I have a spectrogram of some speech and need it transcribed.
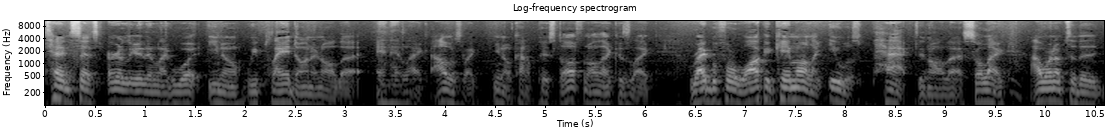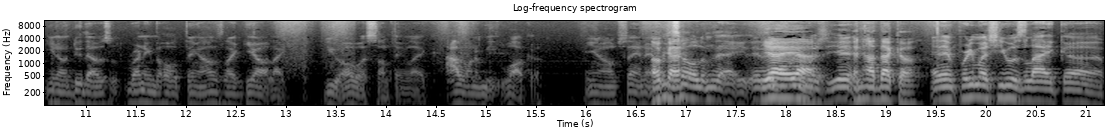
10 sets earlier than like what you know we planned on and all that. And then I was like you know kind of pissed off and all that because like right before Waka came on, like it was packed and all that. So like I went up to the you know dude that was running the whole thing. I was like, "Yo, like you owe us something. Like I want to meet Waka." You know what I'm saying? And Okay. We told him that. And Yeah, yeah. much, yeah. And how'd that go? And then pretty much he was like, uh,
